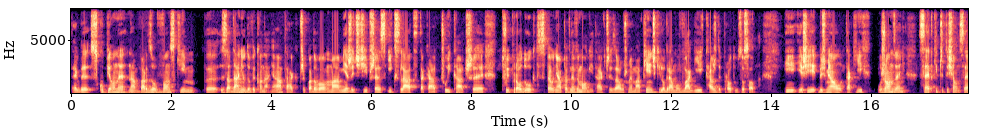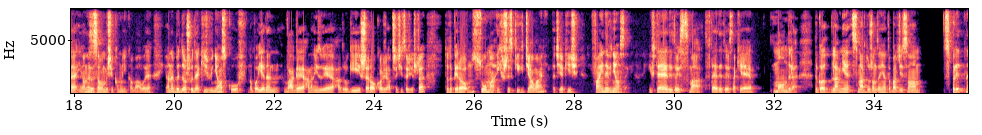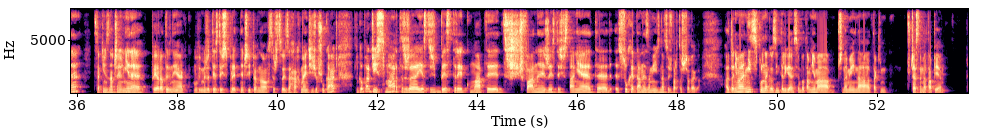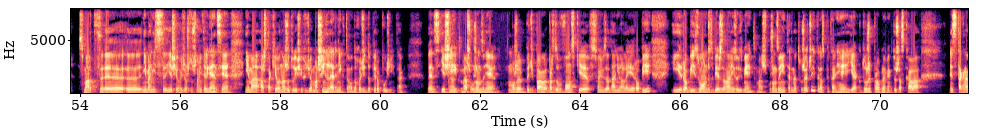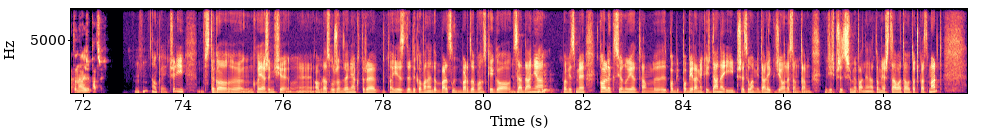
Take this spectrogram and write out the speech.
jakby skupione na bardzo wąskim e, zadaniu do wykonania, tak? Przykładowo ma mierzyć ci przez x lat taka czujka, czy twój produkt spełnia pewne wymogi, tak? Czy załóżmy ma 5 kg wagi każdy produkt z osobna. I jeśli byś miał takich urządzeń setki czy tysiące i one ze sobą by się komunikowały i one by doszły do jakichś wniosków, no bo jeden wagę analizuje, a drugi szerokość, a trzeci coś jeszcze, to dopiero mhm. suma ich wszystkich działań da ci jakiś fajny wniosek. I wtedy to jest smart, wtedy to jest takie mądre. Tylko dla mnie smart urządzenia to bardziej są sprytne, w takim znaczeniu nie pejoratywnym, jak mówimy, że ty jesteś sprytny, czyli pewno chcesz coś zahachmęcić, oszukać, tylko bardziej smart, że jesteś bystry, kumaty, szczwany, że jesteś w stanie te suche dane zamienić na coś wartościowego. Ale to nie ma nic wspólnego z inteligencją, bo tam nie ma, przynajmniej na takim wczesnym etapie Smart e, e, nie ma nic, jeśli chodzi o sztuczną inteligencję, nie ma aż takiego narzutu, jeśli chodzi o machine learning, to dochodzi dopiero później, tak? Więc jeśli tak, masz urządzenie, może być bardzo wąskie w swoim zadaniu, ale je robi i robi złącz, zbierz, zanalizuj, zmień, to masz urządzenie internetu rzeczy i teraz pytanie, jak duży problem, jak duża skala, więc tak na to należy patrzeć. Mhm, okej, okay. czyli z tego e, kojarzy mi się obraz urządzenia, które no, jest dedykowane do bardzo, bardzo wąskiego zadania. Mhm. Powiedzmy, kolekcjonuję tam, e, pobieram jakieś dane i przesyłam je dalej, gdzie one są tam gdzieś przytrzymywane. Natomiast cała ta otoczka smart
